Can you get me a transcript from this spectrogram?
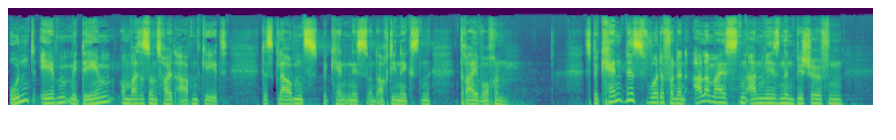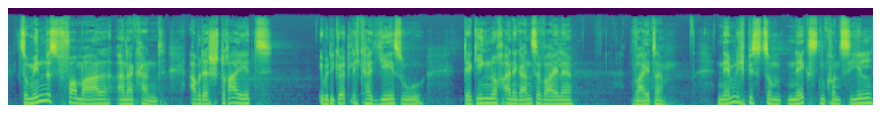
Und eben mit dem, um was es uns heute Abend geht, das Glaubensbekenntnis und auch die nächsten drei Wochen. Das Bekenntnis wurde von den allermeisten anwesenden Bischöfen zumindest formal anerkannt. Aber der Streit über die Göttlichkeit Jesu, der ging noch eine ganze Weile weiter, nämlich bis zum nächsten Konzil,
